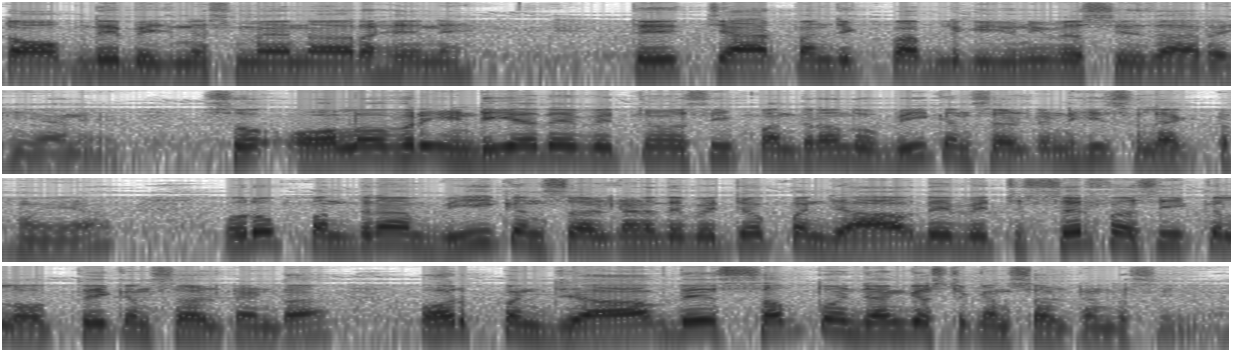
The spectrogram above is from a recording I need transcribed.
ਟੌਪ ਦੇ ਬਿਜ਼ਨਸਮੈਨ ਆ ਰਹੇ ਨੇ ਤੇ ਚਾਰ ਪੰਜ ਪਬਲਿਕ ਯੂਨੀਵਰਸਿਟੀਜ਼ ਆ ਰਹੀਆਂ ਨੇ। ਸੋ 올 ਓਵਰ ਇੰਡੀਆ ਦੇ ਵਿੱਚੋਂ ਅਸੀਂ 15 ਤੋਂ 20 ਕੰਸਲਟੈਂਟ ਹੀ ਸਿਲੈਕਟ ਹੋਏ ਆ ਔਰ ਉਹ 15 20 ਕੰਸਲਟੈਂਟ ਦੇ ਵਿੱਚੋਂ ਪੰਜਾਬ ਦੇ ਵਿੱਚ ਸਿਰਫ ਅਸੀਂ ਇਕਲੌਤੇ ਕੰਸਲਟੈਂਟ ਆ ਔਰ ਪੰਜਾਬ ਦੇ ਸਭ ਤੋਂ ਯੰਗੈਸਟ ਕੰਸਲਟੈਂਟ ਅਸੀਂ ਆ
